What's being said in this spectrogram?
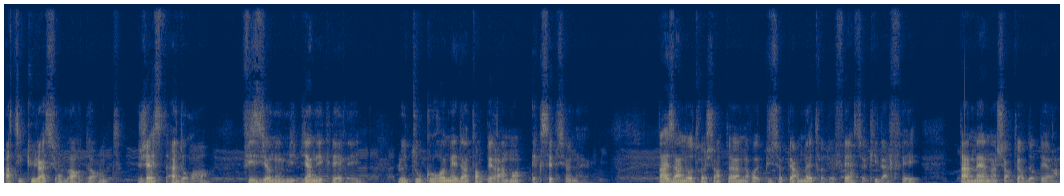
articulation mordante, gestes adroits, physionomie bien éclairée, le tout couronné d'un tempérament exceptionnel. Pas un autre chanteur n'aurait pu se permettre de faire ce qu'il a fait, pas même un chanteur d'opéra.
